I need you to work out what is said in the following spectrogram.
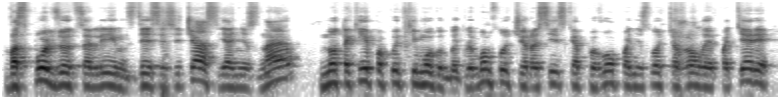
Воспользуются ли им здесь и сейчас, я не знаю. Но такие попытки могут быть. В любом случае, российское ПВО понесло тяжелые потери.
